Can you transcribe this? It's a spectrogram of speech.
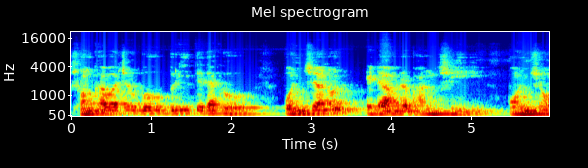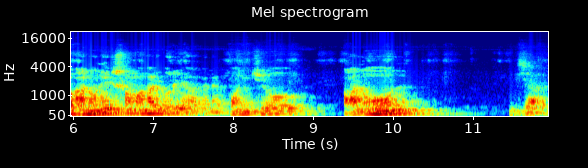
সংখ্যাবাচক বহুব্রীহিতে দেখো পঞ্চানন, এটা আমরা ভাঙছি। পঞ্চ আননের সমাহার করলে হবে না। পঞ্চ আনন যার।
